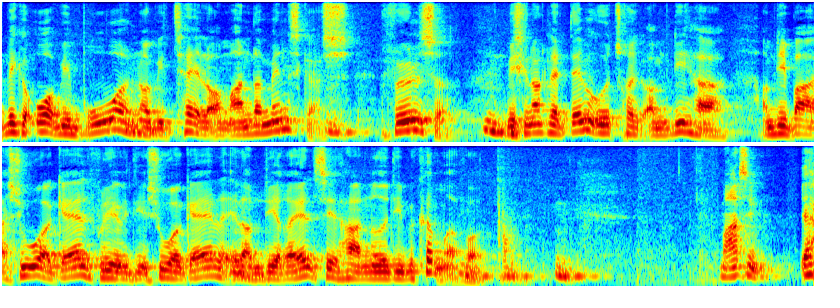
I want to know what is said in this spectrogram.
hvilke ord vi bruger, når vi taler om andre menneskers følelser. Vi skal nok lade dem udtrykke, om de, har, om de bare er sure og gale, fordi de er sure og gale, eller om de reelt set har noget, de er bekymrede for. Martin, ja.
